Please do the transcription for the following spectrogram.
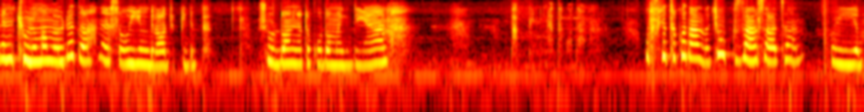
Ben hiç uyumam öyle de. Neyse uyuyayım birazcık gidip. Şuradan yatak odama gideyim. Bak benim yatak odama. Uf yatak odam da çok güzel zaten. Uyuyayım.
